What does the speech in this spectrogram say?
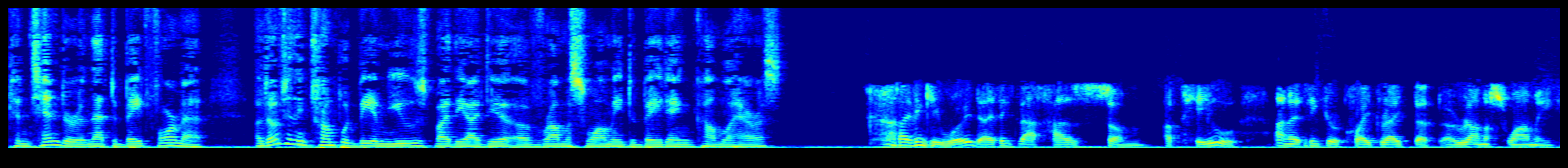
contender in that debate format. Uh, don't you think Trump would be amused by the idea of Ramaswamy debating Kamala Harris? I think he would. I think that has some appeal. And I think you're quite right that uh, Ramaswamy's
